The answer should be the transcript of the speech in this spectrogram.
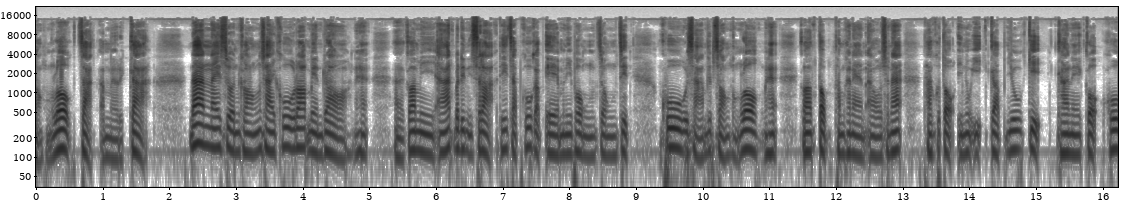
12 ของโลกจากอเมริกา ด้านในส่วนของชายคู่รอบเมนรอนะฮะก็มีอาร์ตบดินทร์อิสสระที่จับคู่กับเอ็มมณีพงศ์จงจิตรคู่ 32 ของโลกนะฮะ ก็ตบทำคะแนนเอาชนะทาคุโตะอินุอิกับยูกิคาเนโกะคู่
